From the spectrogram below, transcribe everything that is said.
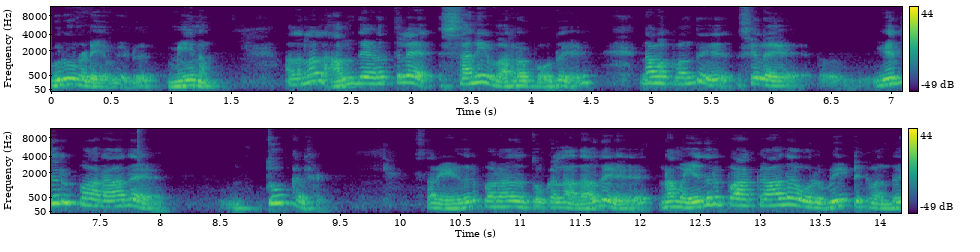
குருவனுடைய வீடு மீனம். அதனால் அந்த இடத்துல சனி வர்றபோது நமக்கு வந்து சில எதிர்பாராத தூக்கல்கள். சாரி எதிர்பாராத தூக்கல் அதாவது நம்ம எதிர்பார்க்காத ஒரு வீட்டுக்கு வந்து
